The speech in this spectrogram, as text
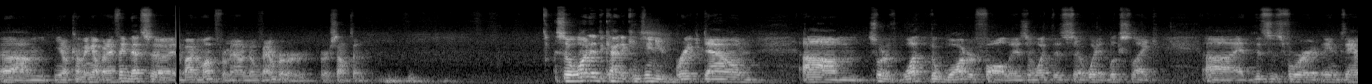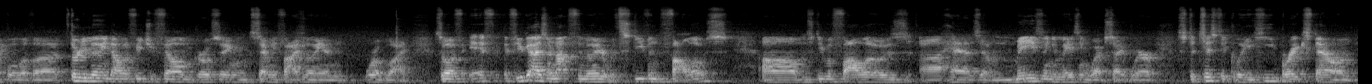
um, you know, coming up, and I think that's uh, about a month from now, November or, or something. So I wanted to kind of continue to break down um, sort of what the waterfall is and what this uh, what it looks like. Uh, this is for an example of a $30 million feature film grossing 75 million worldwide. So if, if, if you guys are not familiar with Stephen Follows, um, Stephen Follows uh, has an amazing, amazing website where statistically he breaks down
